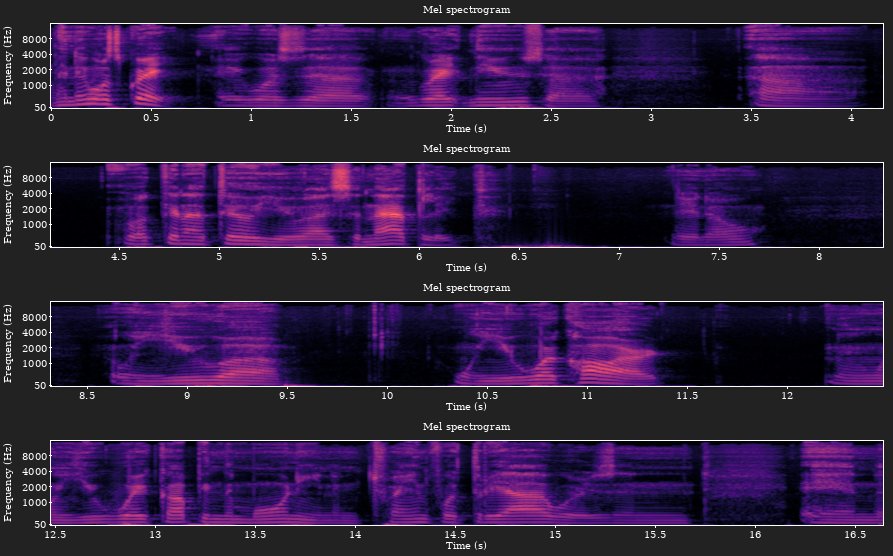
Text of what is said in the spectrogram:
and it was great. It was uh, great news. Uh, uh, what can I tell you? As an athlete, you know, when you uh, when you work hard, and when you wake up in the morning and train for three hours and and,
